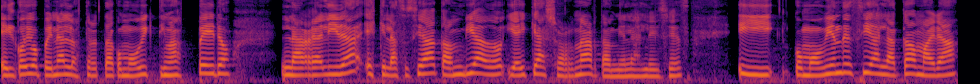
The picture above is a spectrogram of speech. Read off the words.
el Código Penal los trata como víctimas, pero la realidad es que la sociedad ha cambiado y hay que ayornar también las leyes. Y como bien decías, la Cámara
